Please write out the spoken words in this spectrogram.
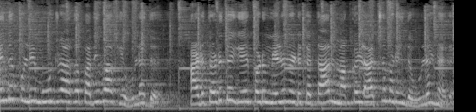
ஐந்து புள்ளி மூன்றாக பதிவாகியுள்ளது அடுத்தடுத்து ஏற்படும் நிலநடுக்கத்தால் மக்கள் அச்சமடைந்து உள்ளனர்.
